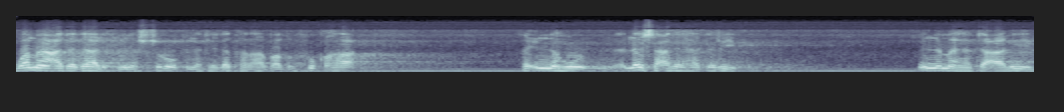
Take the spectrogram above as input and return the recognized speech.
وما عدا ذلك من الشروط التي ذكرها بعض الفقهاء فإنه ليس عليها دليل. إنما هي تعاليل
